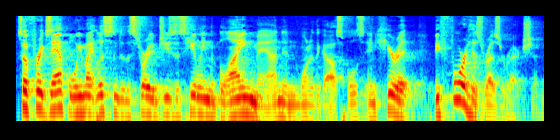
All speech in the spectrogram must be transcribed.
So, for example, we might listen to the story of Jesus healing the blind man in one of the Gospels and hear it before his resurrection.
